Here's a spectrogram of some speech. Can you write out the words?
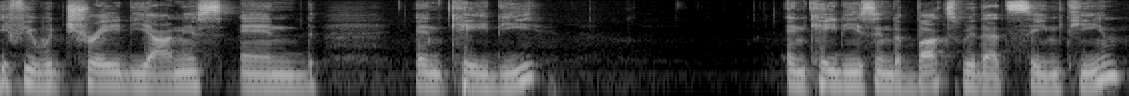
if you would trade Giannis and and KD and KD's in the Bucks with that same team,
